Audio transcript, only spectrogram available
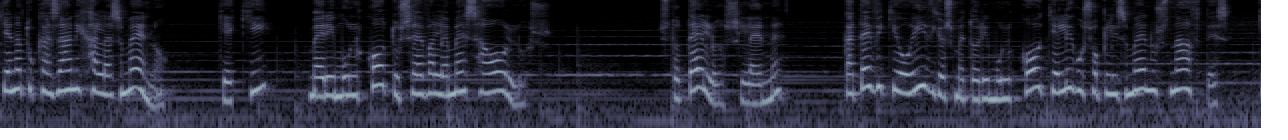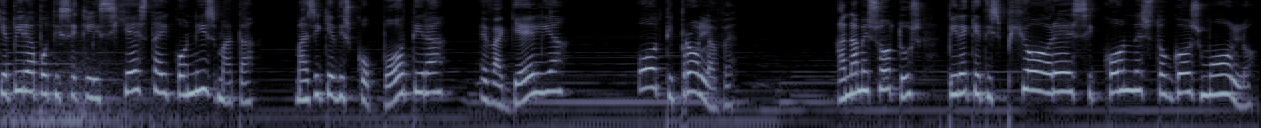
και ένα του καζάνι χαλασμένο και εκεί με ρημουλκό τους έβαλε μέσα όλους. Στο τέλος, λένε, κατέβηκε ο ίδιος με το ρημουλκό και λίγους οπλισμένους ναύτες και πήρε από τις εκκλησιές τα εικονίσματα, μαζί και δισκοπότηρα, Ευαγγέλια, ό,τι πρόλαβε. Ανάμεσό τους πήρε και τις πιο ωραίες εικόνες στον κόσμο όλο.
